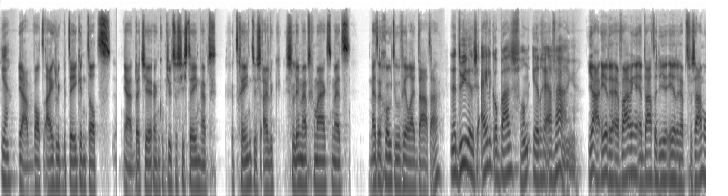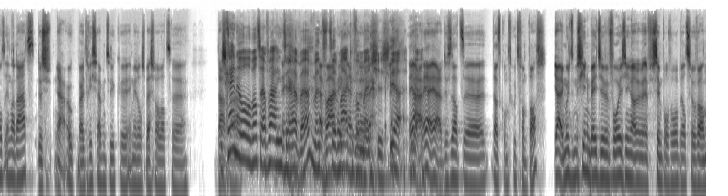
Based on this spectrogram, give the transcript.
Ja. Ja, wat eigenlijk betekent dat, ja, dat je een computersysteem hebt getraind, dus eigenlijk slim hebt gemaakt met met een grote hoeveelheid data. En dat doe je dus eigenlijk op basis van eerdere ervaringen. Ja, eerdere ervaringen en data die je eerder hebt verzameld, inderdaad. Dus ja, ook bij Dries hebben we natuurlijk uh, inmiddels best wel wat uh, data. We schijnen wel wat ervaring te hebben hè, met het maken en, van matches. Ja, ja, ja. ja, dus dat, dat komt goed van pas. Ja, je moet het misschien een beetje voor je zien. Even een simpel voorbeeld. Zo van,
